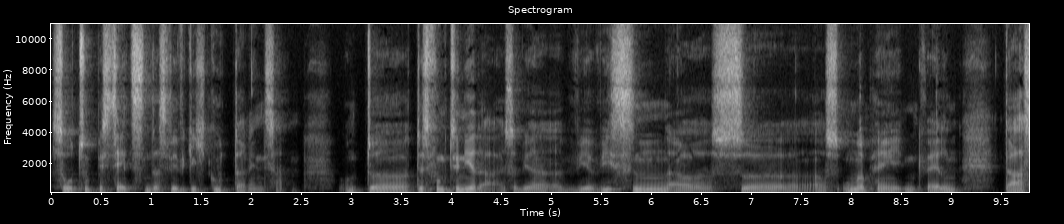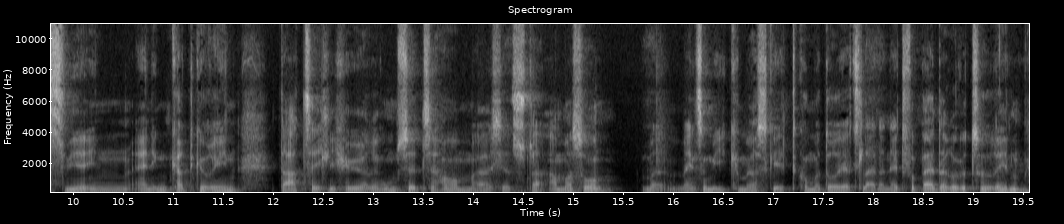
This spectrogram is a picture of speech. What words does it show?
so zu besetzen, dass wir wirklich gut darin sind. Und äh, das funktioniert auch. Also wir, wir wissen aus, äh, aus unabhängigen Quellen, dass wir in einigen Kategorien tatsächlich höhere Umsätze haben als jetzt der Amazon. Wenn es um E-Commerce geht, kommen wir da jetzt leider nicht vorbei, darüber zu reden. Mhm.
